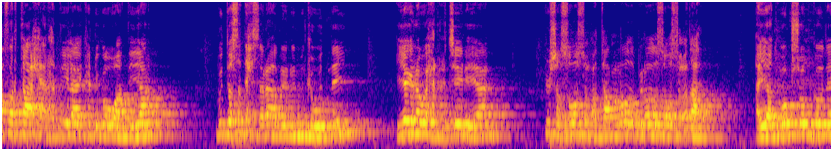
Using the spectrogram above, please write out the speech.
afartaa xeer haddii ilaahay ka dhigo waa diyaar. Muddo saddex sano baynu iminka wadnay iyagana waxaan rajaynayaa bisha soo socota ama labada bilooda soo socda. Ayaad workshopkooda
